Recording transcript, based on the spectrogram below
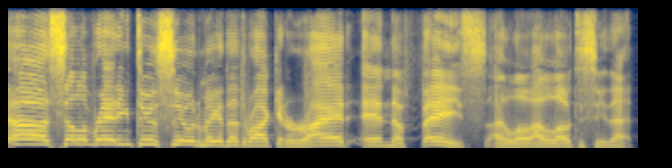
uh, celebrating too soon. Mega Death Rocket right in the face. I love I love to see that.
